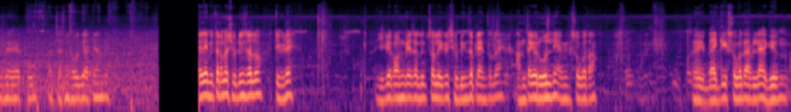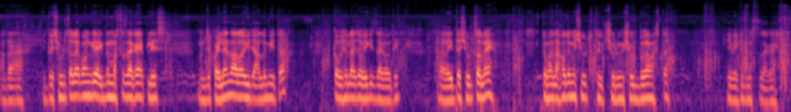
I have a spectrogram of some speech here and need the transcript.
तिकडे खूप चष्म्यासोबत घ्या ते. पहिले मित्रांनो शूटिंग चालू. तिकडे. इकडे पाहून काय चालू चालू. इकडे शूटिंगचा प्लॅन चालू आहे. आमचा काही रोल नाही आम्ही सोबत आहोत. तर बॅग सोबत आहे आपल्या घेऊन आता इथं शूट चालू आहे पाहून काय एकदम मस्त जागा आहे प्लेस म्हणजे पहिल्यांदा आलो इथे आलो मी इथं. कौशल्याच्या वैगीच जागा होती. तर आता इथं शूट चालू आहे. तुम्हाला दाखवतो मी शूट शूट मी शूट बघा मस्त. हे बॅगीत मस्त जागा आहे.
